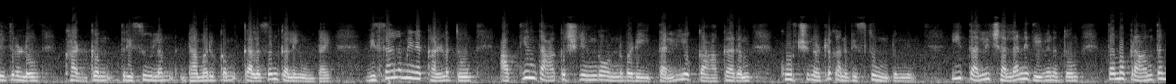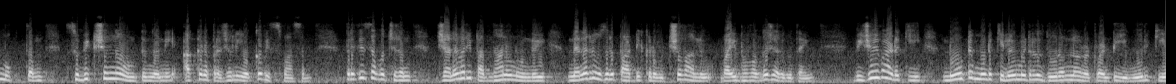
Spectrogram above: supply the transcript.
చేతులలో ఖడ్గం త్రిశూలం ఢమరుకం కలసం కలిగి ఉంటాయి. విశాలమైన కళ్ళతో అత్యంత ఆకర్షణీయంగా ఉండబడి ఈ తల్లి యొక్క ఆకారం కూర్చున్నట్లు కనిపిస్తూ ఉంటుంది. ఈ తల్లి చల్లని దీవెనతో తమ ప్రాంతం మొత్తం సుభిక్షంగా ఉంటుందని అక్కడ ప్రజల యొక్క విశ్వాసం. ప్రతి సంవత్సరం జనవరి పద్నాలుగు నుండి నెల రోజుల పాటు ఇక్కడ ఉత్సవాలు వైభవంగా జరుగుతాయి. విజయవాడకి నూట మూడు కిలోమీటర్ల దూరంలో ఉన్నటువంటి ఈ ఊరికి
